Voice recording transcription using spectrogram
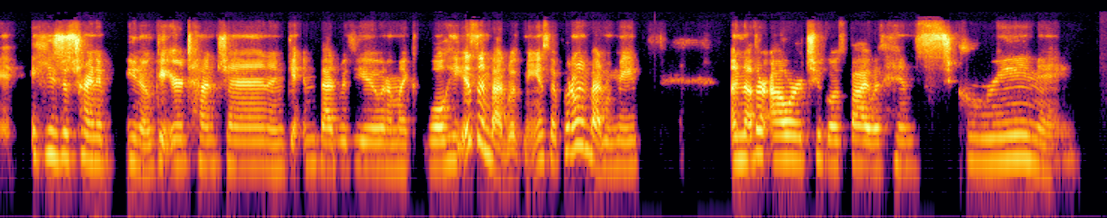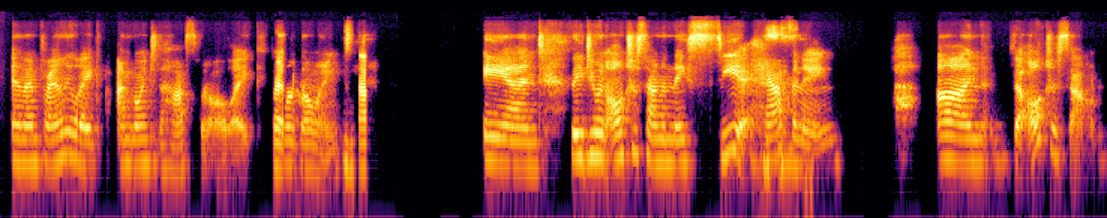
Eh, he's just trying to, you know, get your attention and get in bed with you. And I'm like, well, he is in bed with me. So I put him in bed with me. Another hour or two goes by with him screaming. And I'm finally like, I'm going to the hospital. Like, Really? we're going and they do an ultrasound and they see it happening on the ultrasound.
